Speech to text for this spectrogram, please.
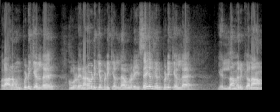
ஒரு ஆள் நமக்கு பிடிக்கல அவங்களுடைய நடவடிக்கை பிடிக்கல அவங்களுடைய செயல்கள் பிடிக்கல எல்லாம் இருக்கலாம்.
